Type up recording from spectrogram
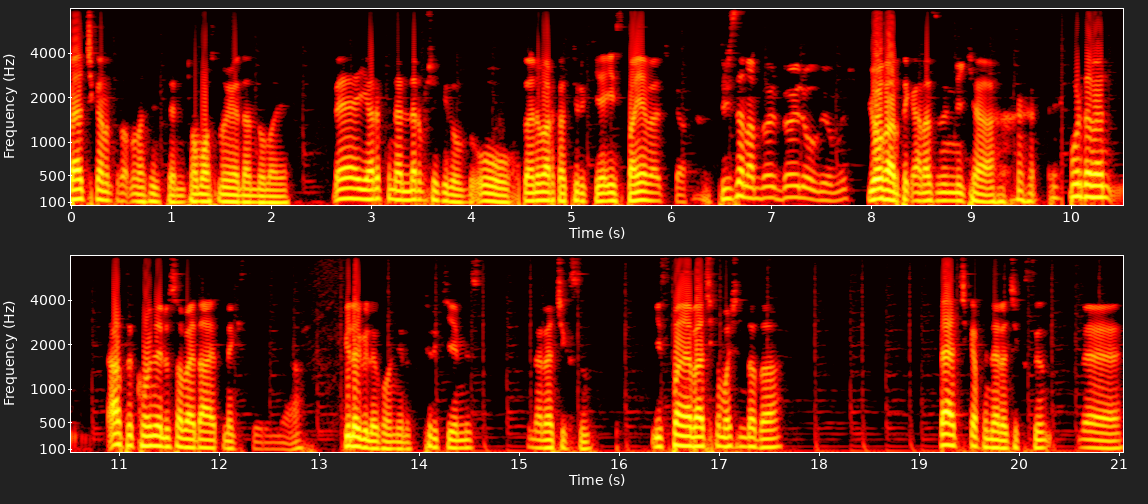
Belçika'nın tur atlamasını isterim Thomas Möyer'den dolayı. Ve yarı finaller bu şekilde oldu. Oh Danimarka, Türkiye, İspanya, Belçika. Düşünsene böyle böyle oluyormuş. Yok artık anasının nikahı. Burada ben artık Cornelius'a veda etmek istiyorum ya. Güle güle Cornelius. Türkiye'miz finale çıksın. İspanya Belçika maçında da Belçika finale çıksın ve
